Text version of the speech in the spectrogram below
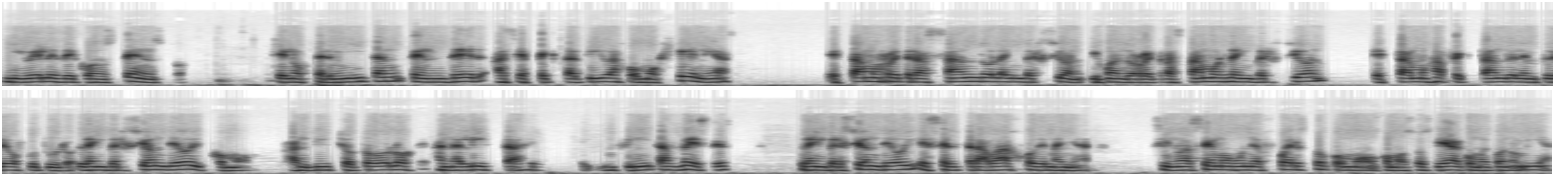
niveles de consenso que nos permitan tender hacia expectativas homogéneas, estamos retrasando la inversión y cuando retrasamos la inversión estamos afectando el empleo futuro. La inversión de hoy, como han dicho todos los analistas infinitas veces, la inversión de hoy es el trabajo de mañana. Si no hacemos un esfuerzo como, como sociedad, como economía,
